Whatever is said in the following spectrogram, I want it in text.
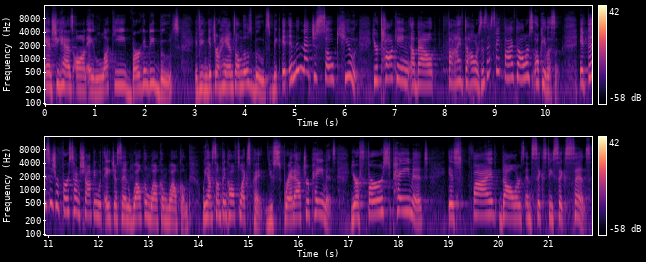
And she has on a lucky burgundy boot. If you can get your hands on those boots. And then that just so cute. You're talking about $5. Does that say $5? Okay, listen. If this is your first time shopping with HSN, welcome, welcome, welcome. We have something called FlexPay. You spread out your payments. Your first payment is $5.66.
